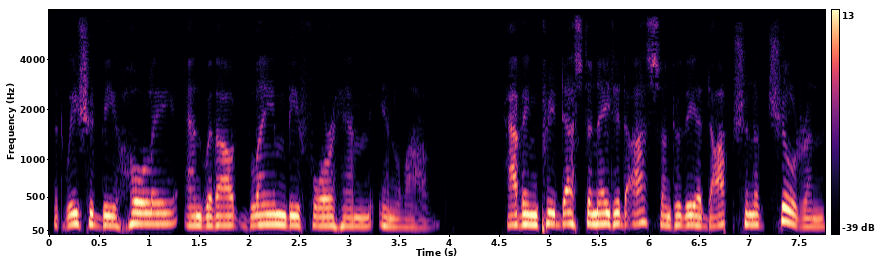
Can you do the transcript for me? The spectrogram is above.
that we should be holy and without blame before him in love. Having predestinated us unto the adoption of children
